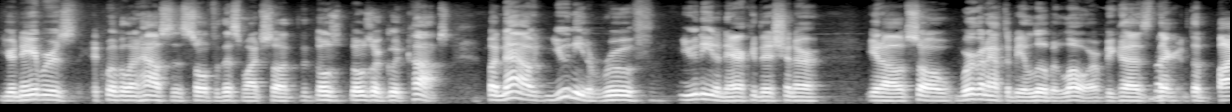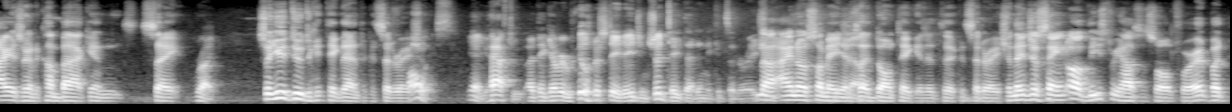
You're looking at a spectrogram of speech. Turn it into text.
your neighbor's equivalent house is sold for this much, so th- those those are good comps. But now you need a roof, you need an air conditioner, you know. So we're going to have to be a little bit lower because they're, the buyers are going to come back and say. Right. So you do take that into consideration. Always. Yeah, you have to. I think every real estate agent should take that into consideration. No, I know some agents know. that don't take it into consideration. They're just saying, "Oh, these three houses sold for it," but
